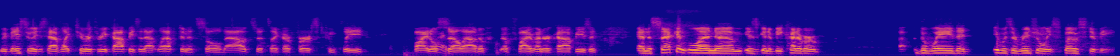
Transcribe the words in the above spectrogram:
we basically just have like two or three copies of that left, and it's sold out. So it's like our first complete vinyl Right. sellout of, of 500 copies, and and the second one um, is going to be kind of a uh, the way that it was originally supposed to be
